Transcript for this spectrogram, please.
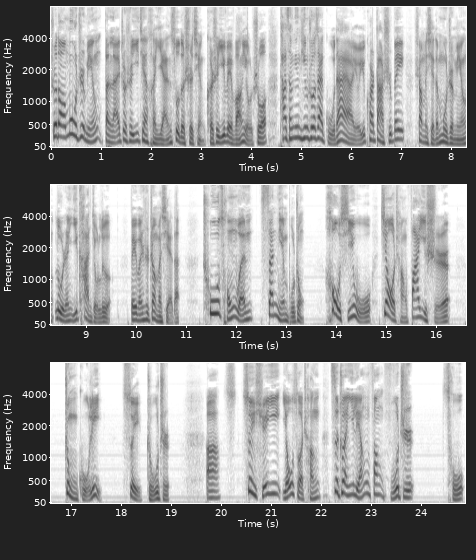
说到墓志铭，本来这是一件很严肃的事情。可是，一位网友说，他曾经听说在古代啊，有一块大石碑，上面写的墓志铭，路人一看就乐。碑文是这么写的：初从文，三年不中；后习武，教场发一矢，中鼓励，遂逐之。啊，遂学医有所成，自撰一良方服之，卒。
